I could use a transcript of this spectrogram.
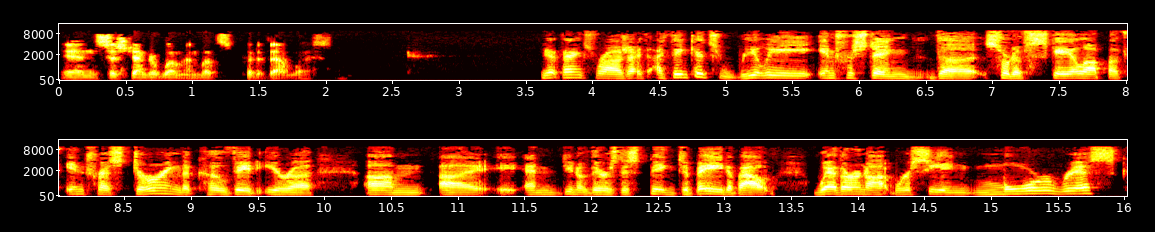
in cisgender women. Let's put it that way. Yeah, thanks, Raj. I, I, think it's really interesting the sort of scale up of interest during the COVID era. Um, uh, and you know, there's this big debate about whether or not we're seeing more risk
